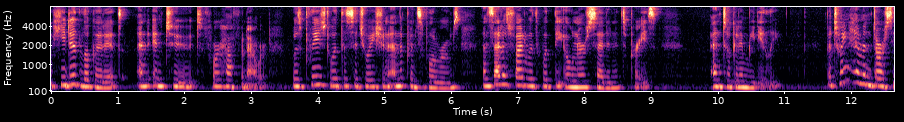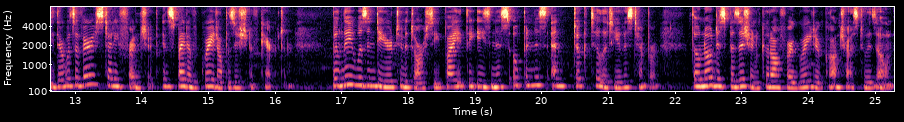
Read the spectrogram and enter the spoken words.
He did look at it and into it for half an hour, was pleased with the situation and the principal rooms, and satisfied with what the owner said in its praise, and took it immediately. Between him and Darcy there was a very steady friendship, in spite of great opposition of character. Bingley was endeared to Darcy by the easiness, openness, and ductility of his temper, though no disposition could offer a greater contrast to his own,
